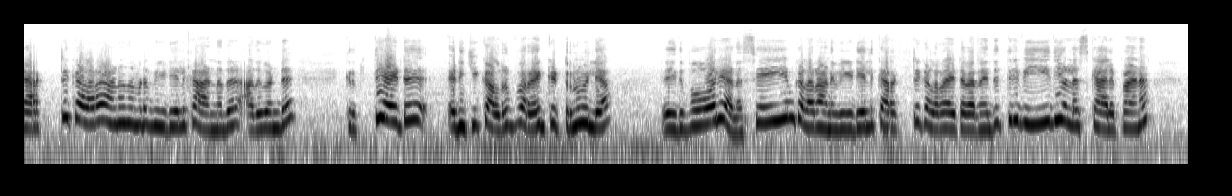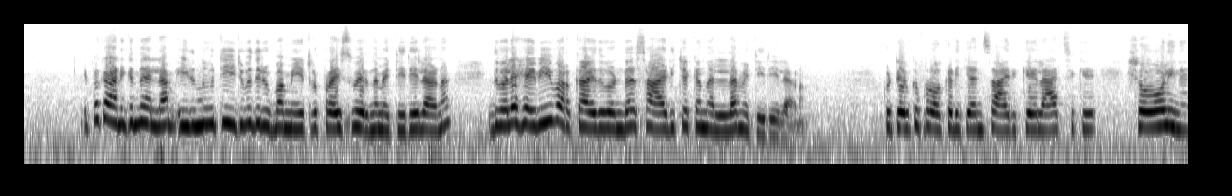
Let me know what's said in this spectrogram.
കറക്റ്റ് കളറാണ് നമ്മുടെ വീഡിയോയിൽ കാണുന്നത്. അതുകൊണ്ട് കൃത്യമായിട്ട് എനിക്ക് കളർ പറയാൻ കിട്ടണമില്ല. ഇതുപോലെയാണ്. സെയിം കളറാണ് വീഡിയോയിൽ കറക്റ്റ് കളറായിട്ട് വരുന്നത്. ഇത് ഇത്തിരി വീതിയുള്ള സ്കാലപ്പാണ്. ഇപ്പോൾ കാണിക്കുന്ന എല്ലാം ഇരുന്നൂറ്റി ഇരുപത് രൂപ മീറ്റർ പ്രൈസ് വരുന്ന മെറ്റീരിയലാണ് ഇതുപോലെ ഹെവി വർക്ക് ആയതുകൊണ്ട് സാരിക്കൊക്കെ നല്ല മെറ്റീരിയലാണ് കുട്ടികൾക്ക് ഫ്രോക്ക് അടിക്കാൻ സാരിക്ക് ലാച്ചിക്ക് ഷോളിന്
